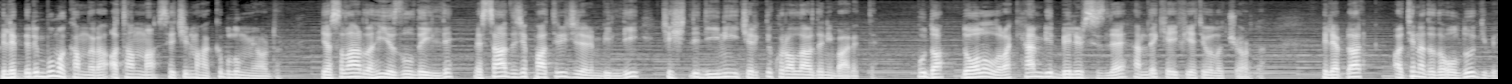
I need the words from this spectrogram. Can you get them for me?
Pleblerin bu makamlara atanma, seçilme hakkı bulunmuyordu yasalar dahi yazılı değildi ve sadece patricilerin bildiği çeşitli dini içerikli kurallardan ibaretti. Bu da doğal olarak hem bir belirsizliğe hem de keyfiyete yol açıyordu. Plebler Atina'da da olduğu gibi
